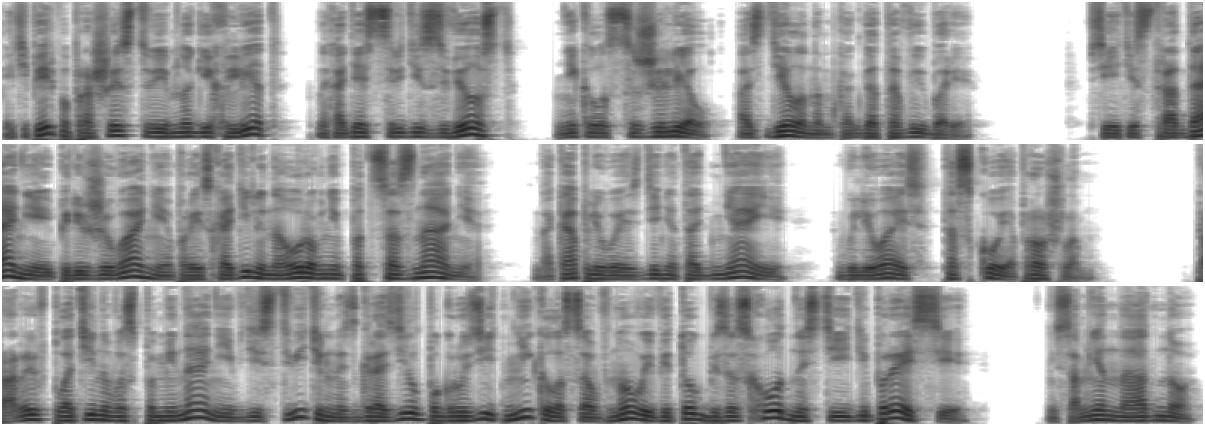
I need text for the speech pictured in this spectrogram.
И теперь, по прошествии многих лет, находясь среди звезд, Николас сожалел о сделанном когда-то выборе. Все эти страдания и переживания происходили на уровне подсознания, накапливаясь день ото дня и выливаясь тоской о прошлом. Прорыв плотины воспоминаний в действительность грозил погрузить Николаса в новый виток безысходности и депрессии. Несомненно одно,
